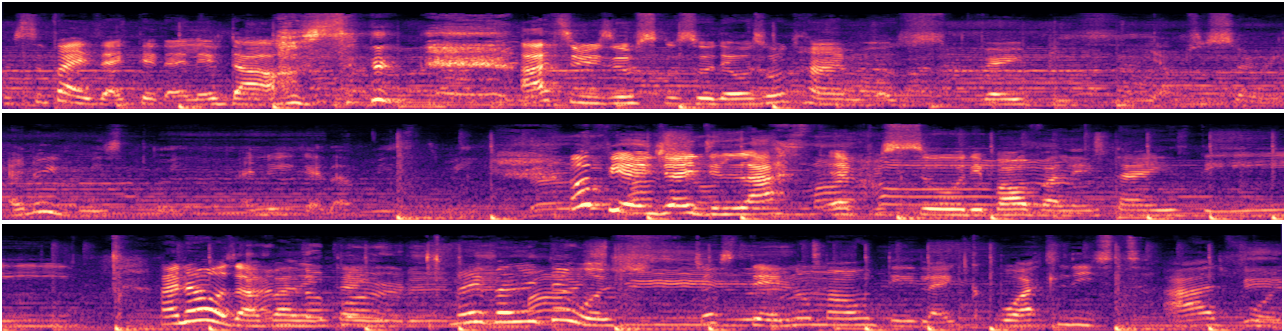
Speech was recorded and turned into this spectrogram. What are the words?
I'm super excited. I left the house. I had to resume school, so there was no time. I was very busy. I'm so sorry. I know you've missed me. I know you guys have missed me. Hope you enjoyed the last episode about Valentine's Day. And that was our Valentine. My Valentine was just a normal day, like, but at least I had fun.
